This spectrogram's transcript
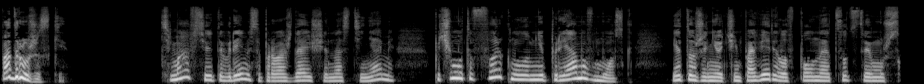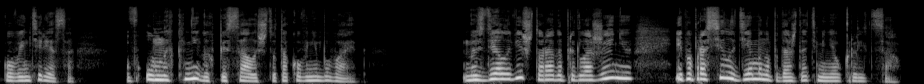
По-дружески». Тьма, все это время сопровождающая нас тенями, почему-то фыркнула мне прямо в мозг. Я тоже не очень поверила в полное отсутствие мужского интереса. В умных книгах писалось, что такого не бывает. Но сделала вид, что рада предложению, и попросила демона подождать меня у крыльца.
